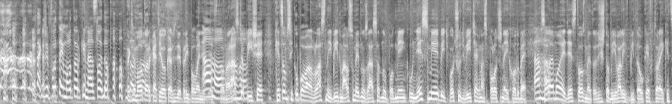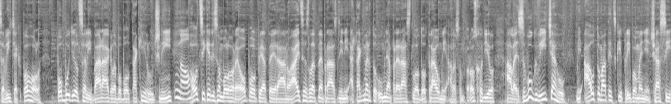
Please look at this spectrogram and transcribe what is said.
Takže po tej motorke následovalo. Takže motorka ti okamžite pripomenie detstvo. No Rastio píše, keď som si kupoval vlastný byt, mal som jednu zásadnú podmienku, nesmie byť počuť výťah na spoločnej chodbe. Aha. Celé moje detstvo sme totiž to bývali v bytovke, v ktorej keď sa výťah pohol, pobudil celý barák, lebo bol taký hlučný. No. Hoci kedy som bol hore o pol piatej ráno, aj cez letné prázdniny a takmer to u mňa prerastlo do traumy, ale som to rozchodil. Ale zvuk výťahu mi automaticky pripomenie časy,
